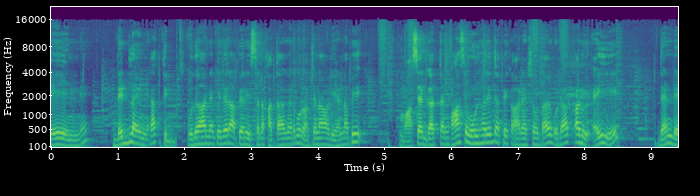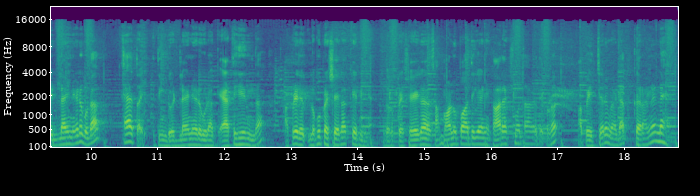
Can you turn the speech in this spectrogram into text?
ඒ එන්නේ ඩෙඩ්ලයින් එකක් තිබ උදාහනක විදර අප ඉස්සල කතා කරපු රචනාව ලියන්න අපි මාසයක් ගත්තන්. මාස මුල් හරිද අපේ කාරයක්ෂමතාව ගොඩක් අඩු ඇයිඒ දැන් ඩෙඩ්ලයින් එකට ගොඩක් ඇතයි ඉතින් ඩොඩ්ලයිනයට ගොඩක් ඇතිහින්ද අපේ ලොකු ප්‍රශයකක් කෙරන්න දොර ප්‍රශයක සම්මානු පාතිකයන කාරක්ෂමතාව දෙකට අප එච්චර වැඩක් කරන්න නැහැ.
